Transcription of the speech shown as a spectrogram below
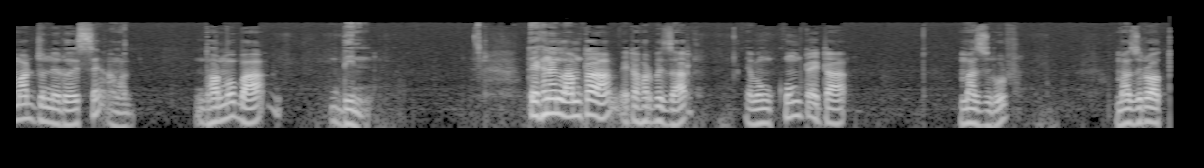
আমার জন্য রয়েছে আমার ধর্ম বা দিন। তো এখানে লামটা এটা হরফে জার এবং কুমটা এটা মাজরুর। মাজরুর অর্থ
